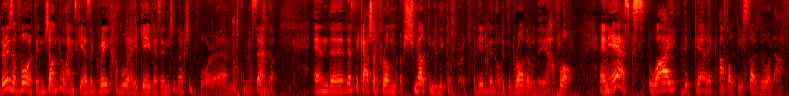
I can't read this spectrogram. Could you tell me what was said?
There is a word, and John Talansky has a great chabura he gave as an introduction for um, Masechta. And uh, that's the kasha from in Nikolsburg. I didn't even know, it's the brother of the Haflo. And he asks why the Perek Afalpi starts the word Af.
